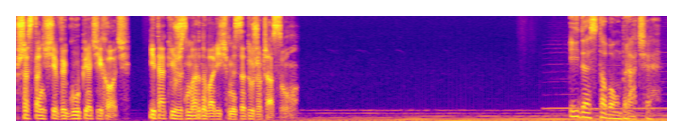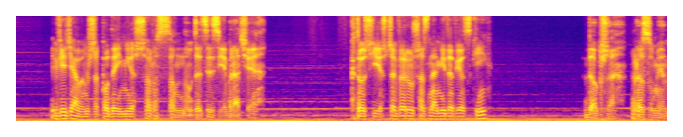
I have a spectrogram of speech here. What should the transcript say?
przestań się wygłupiać i chodź. I tak już zmarnowaliśmy za dużo czasu. Idę z tobą, bracie. Wiedziałem, że podejmiesz rozsądną decyzję, bracie. Ktoś jeszcze wyrusza z nami do wioski? Dobrze, rozumiem.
